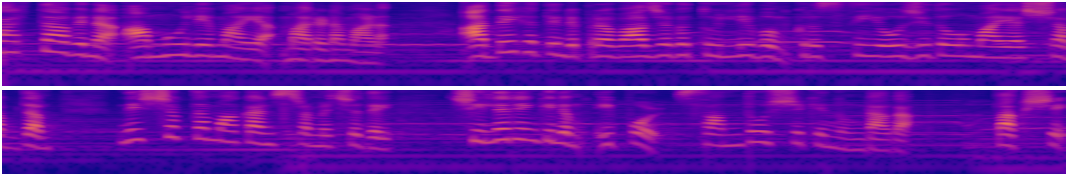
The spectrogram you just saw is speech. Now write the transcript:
കർത്താവിന് അമൂല്യമായ മരണമാണ്. അദ്ദേഹത്തിന്റെ പ്രവാചക തുല്യവും ക്രിസ്തിയോജിതവുമായ ശബ്ദം നിശബ്ദമാക്കാൻ ശ്രമിച്ചതിൽ ചിലരെങ്കിലും ഇപ്പോൾ സന്തോഷിക്കുന്നുണ്ടാകാം. പക്ഷേ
